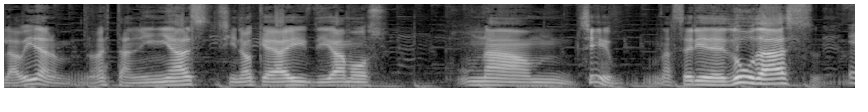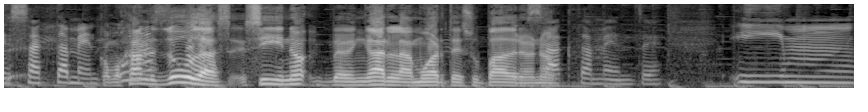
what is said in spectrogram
la vida no, no es tan lineal, sino que hay, digamos, una, mm, sí, una serie de dudas. Exactamente. Como Hamlet, dudas, sí, no, vengar la muerte de su padre o no. Exactamente. Y, mm,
